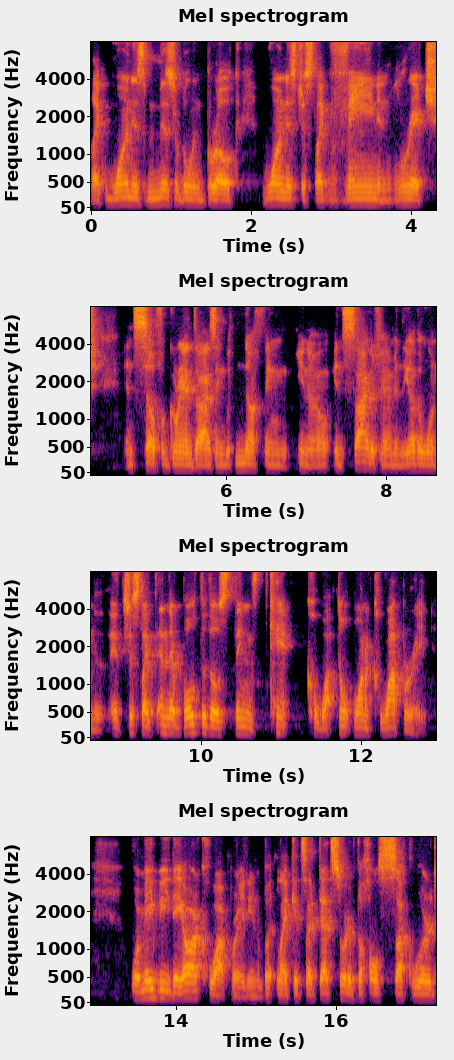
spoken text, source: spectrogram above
like one is miserable and broke. One is just like vain and rich and self-aggrandizing with nothing you know inside of him and the other one it's just like and they're both of those things can't co- don't want to cooperate. Or maybe they are cooperating but like it's like that's sort of the whole sucklord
